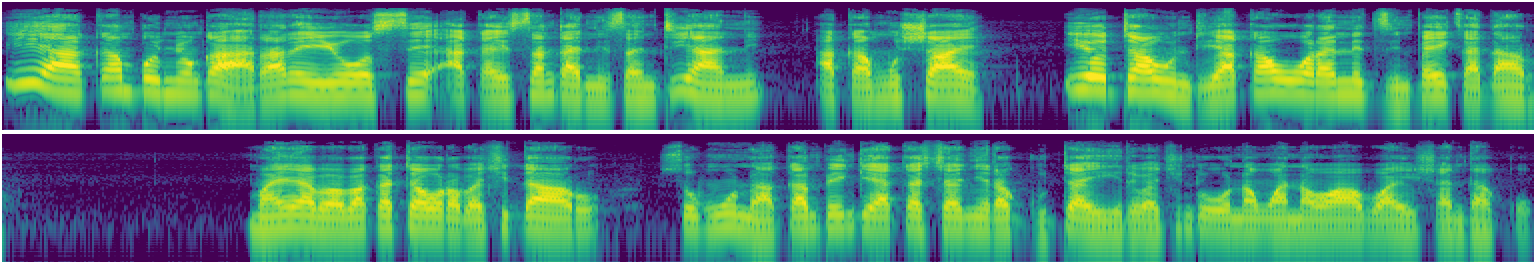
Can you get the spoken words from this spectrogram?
Iye akambonyonga harare yose akaisanganisa ndiani akamushaya? Iyo taundi yakaora nedzimba ikadaro. Mai ava vakataura vachidaro somunhu akambenge akashanyira guta iri vachindoona mwana wavo aishandako?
